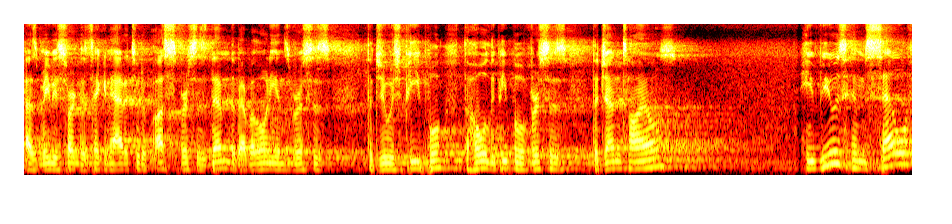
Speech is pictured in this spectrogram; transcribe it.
as maybe starting to take an attitude of us versus them, the Babylonians versus the Jewish people, the holy people versus the Gentiles, he views himself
